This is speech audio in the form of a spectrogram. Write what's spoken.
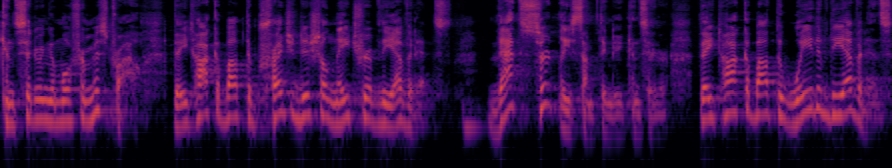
considering a motion for mistrial. They talk about the prejudicial nature of the evidence. That's certainly something to consider. They talk about the weight of the evidence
